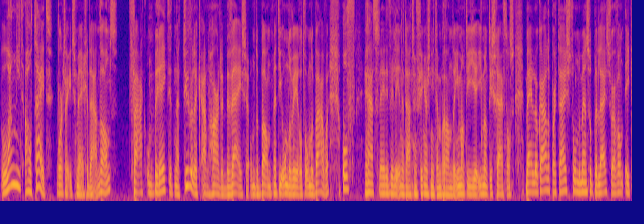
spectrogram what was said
lang niet altijd wordt er iets mee gedaan. Want Vaak ontbreekt het natuurlijk aan harde bewijzen... om de band met die onderwereld te onderbouwen. Of raadsleden willen inderdaad hun vingers niet aan branden. Iemand die, iemand die schrijft ons... bij een lokale partij stonden mensen op de lijst... waarvan ik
